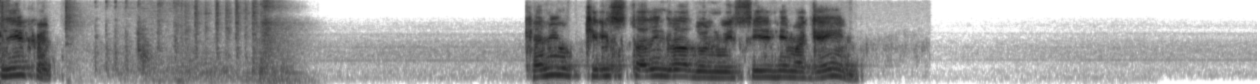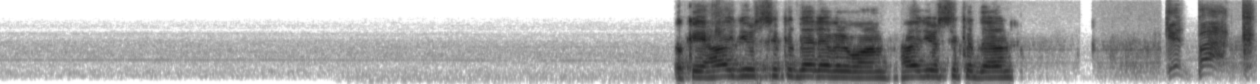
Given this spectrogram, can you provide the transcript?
Schlieffen. Can you kill Stalingrad when we see him again? Okay, hide your citadel, everyone. Hide your citadel. Get back!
